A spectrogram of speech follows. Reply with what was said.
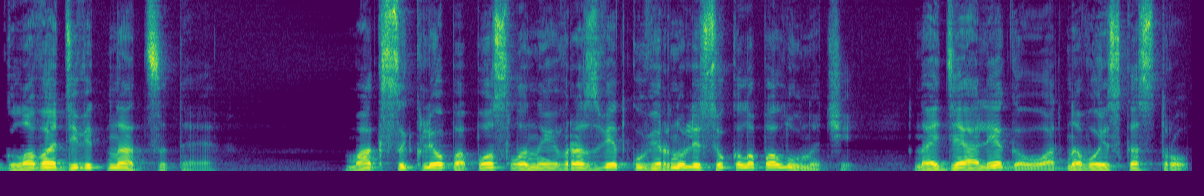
Глава 19. Макс и Клёпа, посланные в разведку, вернулись около полуночи, найдя Олега у одного из костров.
